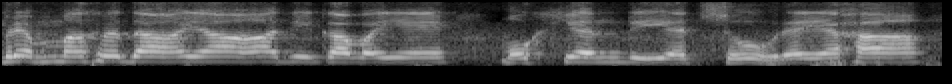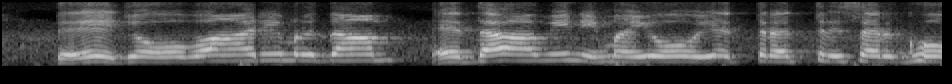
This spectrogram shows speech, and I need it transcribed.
ബ്രഹ്മഹൃദായാദികവയെ മുഹ്യന്തി യത്സൂരയഃ തേജോ വാരിമൃതാം യഥാ വിനിമയോ യത്ര ത്രിസർഗോ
